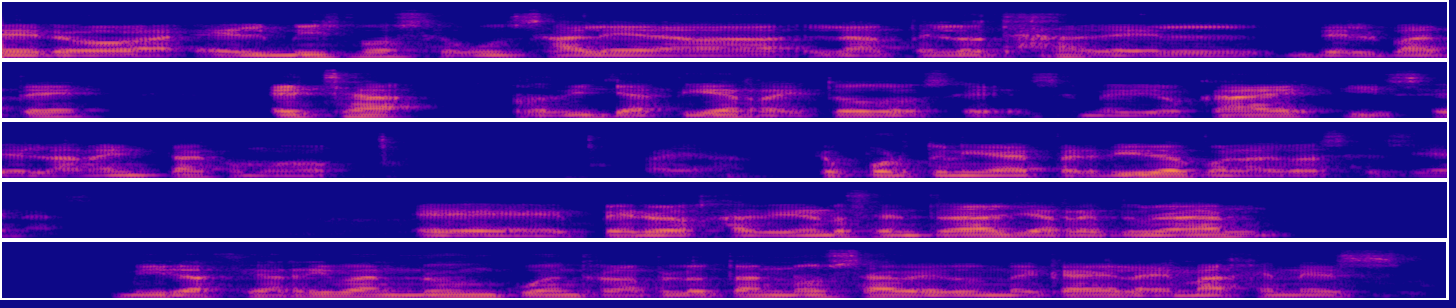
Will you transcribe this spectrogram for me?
pero él mismo, según sale la, pelota del, bate, echa rodilla a tierra y todo, se, medio cae y se lamenta como, vaya, qué oportunidad he perdido con las bases llenas. Eh, pero el jardinero central, Jarret Durán, mira hacia arriba, no encuentra la pelota, no sabe dónde cae. La imagen es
